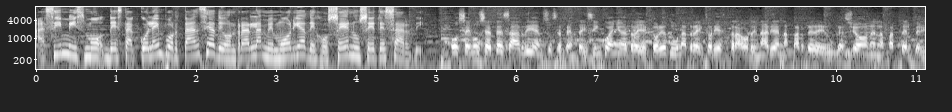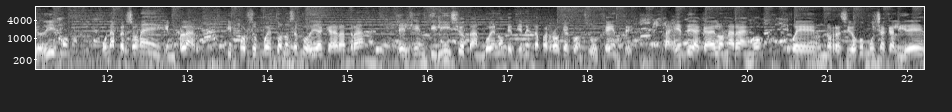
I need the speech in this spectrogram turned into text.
Asimismo, destacó la importancia de honrar la memoria de José Nucete Sardi. José Nucete Sardi en sus 75 años de trayectoria tuvo una trayectoria extraordinaria en la parte de educación, en la parte del periodismo, una persona ejemplar y por supuesto no se podía quedar atrás el gentilicio tan bueno que tiene esta parroquia con su gente. La gente de acá de Los Naranjos pues nos recibió con mucha calidez,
